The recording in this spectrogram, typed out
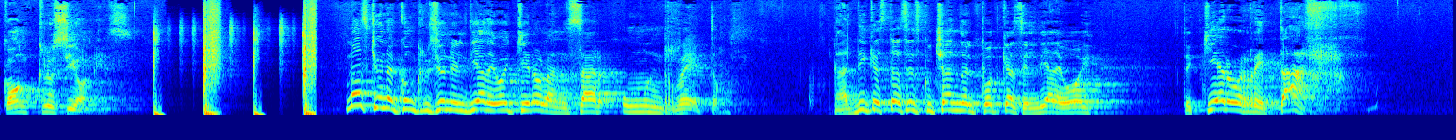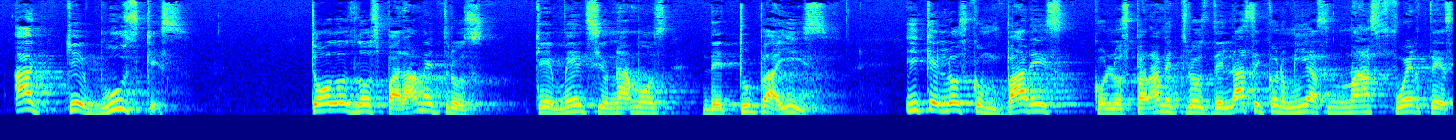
Conclusiones. Más que una conclusión, el día de hoy quiero lanzar un reto. A ti que estás escuchando el podcast el día de hoy, te quiero retar a que busques todos los parámetros que mencionamos de tu país y que los compares con los parámetros de las economías más fuertes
